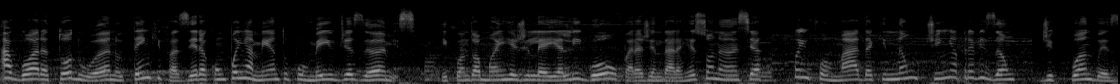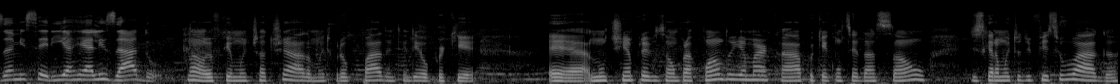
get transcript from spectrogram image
Agora, todo ano, tem que fazer acompanhamento por meio de exames. E quando a mãe Regileia ligou para agendar a ressonância, foi informada que não tinha previsão de quando o exame seria realizado. Não, eu fiquei muito chateada, muito preocupada, entendeu? Porque é, não tinha previsão para quando ia marcar, porque com sedação disse que era muito difícil vaga.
